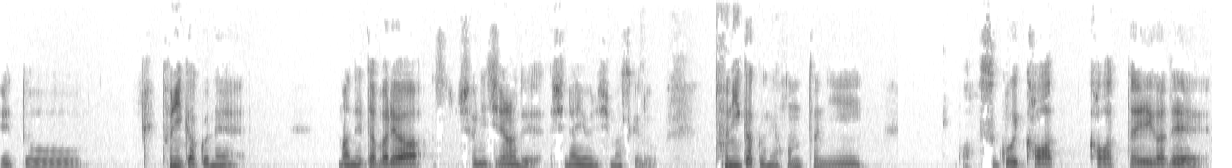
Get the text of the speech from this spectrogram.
えっと、とにかくね、まあネタバレは初日なのでしないようにしますけど、とにかくね、本当に、あすごい変わ変わった映画で、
